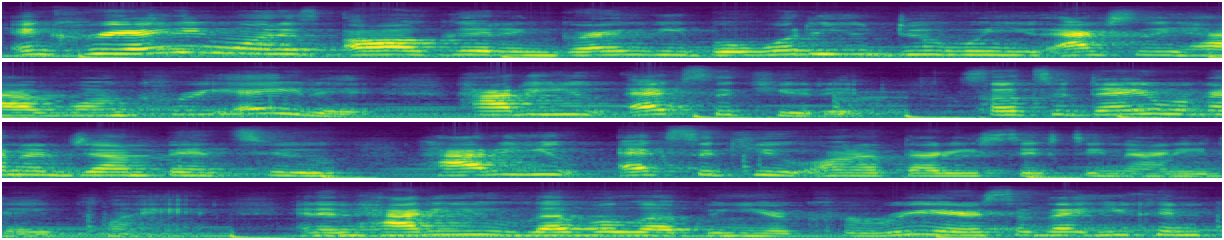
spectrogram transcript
And creating one is all good and gravy, but what do you do when you actually have one created? How do you execute it? So today we're gonna jump into how do you execute on a 30, 60, 90 day plan? And then how do you level up in your career so that you can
